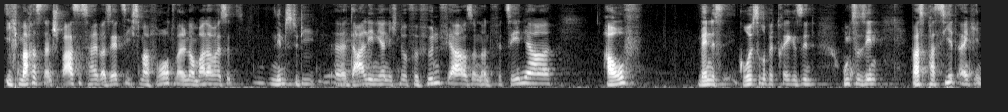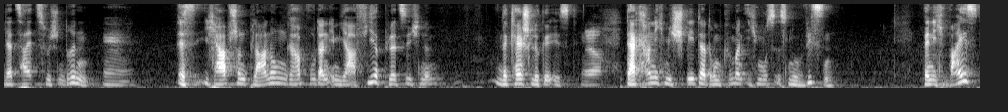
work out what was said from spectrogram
Ich mache es dann spaßeshalber, setze ich es mal fort, weil normalerweise nimmst du die äh, Darlehen ja nicht nur für fünf Jahre, sondern für zehn Jahre auf, wenn es größere Beträge sind, um zu sehen, was passiert eigentlich in der Zeit zwischendrin. Mhm es, ich habe schon Planungen gehabt, wo dann im Jahr vier plötzlich eine eine Cash-Lücke ist. Ja. Da kann ich mich später drum kümmern, ich muss es nur wissen. Wenn ich weiß,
